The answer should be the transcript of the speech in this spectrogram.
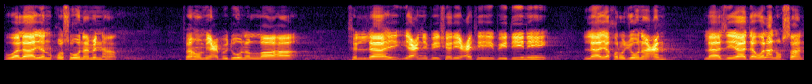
ولا ينقصون منها. فهم يعبدون الله في الله يعني في شريعته في دينه لا يخرجون عنه لا زيادة ولا نقصان.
